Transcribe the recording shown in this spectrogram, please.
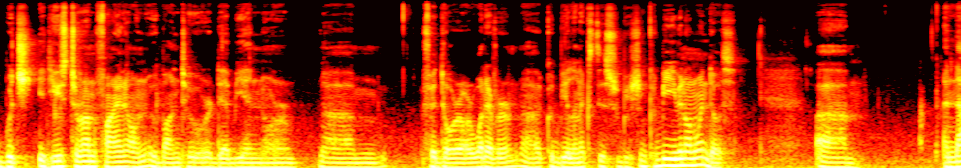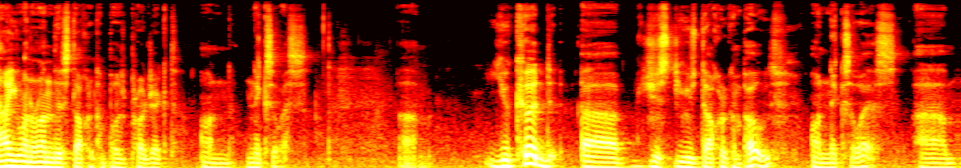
which it used to run fine on Ubuntu or Debian or um, Fedora or whatever. Uh, could be a Linux distribution, could be even on Windows. Um, and now you want to run this Docker Compose project on NixOS. Um, you could uh, just use Docker Compose on NixOS, um,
